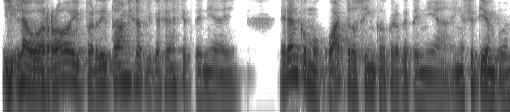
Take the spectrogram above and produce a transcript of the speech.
Y la borró y perdí todas mis aplicaciones que tenía ahí. Eran como cuatro o cinco creo que tenía en ese tiempo.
